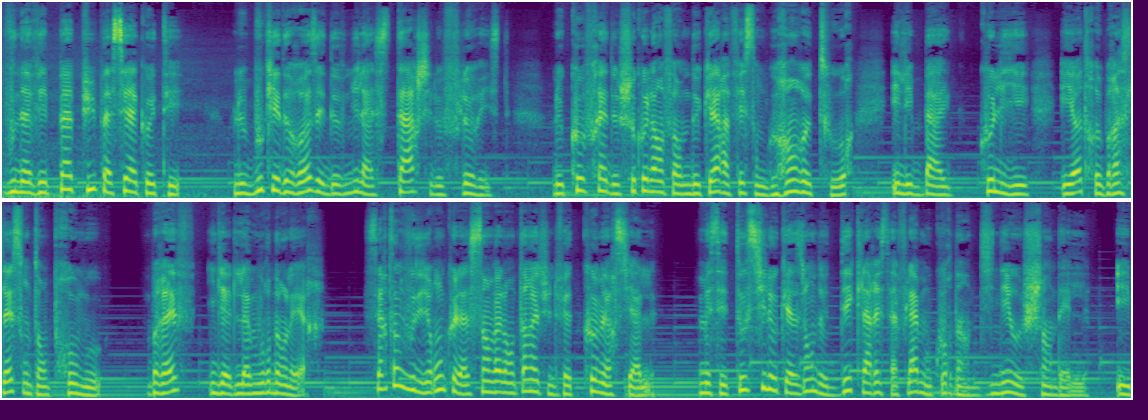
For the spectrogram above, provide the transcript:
Vous n'avez pas pu passer à côté. Le bouquet de roses est devenu la star chez le fleuriste. Le coffret de chocolat en forme de cœur a fait son grand retour et les bagues, colliers et autres bracelets sont en promo. Bref, il y a de l'amour dans l'air. Certains vous diront que la Saint-Valentin est une fête commerciale, mais c'est aussi l'occasion de déclarer sa flamme au cours d'un dîner aux chandelles. Et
